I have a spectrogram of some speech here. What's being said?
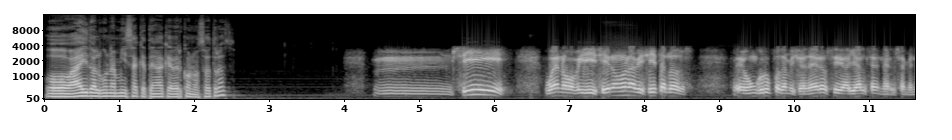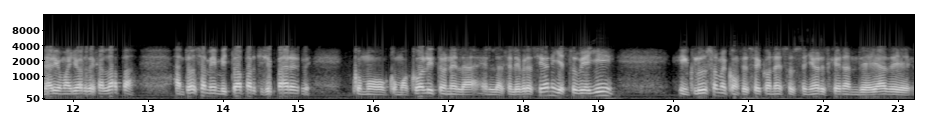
¿O ha ido a alguna misa que tenga que ver con nosotros? Mm, sí, bueno, hicieron una visita los eh, un grupo de misioneros y allá al- en el seminario mayor de Jalapa. Entonces me invitó a participar como como acólito en la en la celebración y estuve allí. Incluso me confesé con esos señores que eran de allá de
